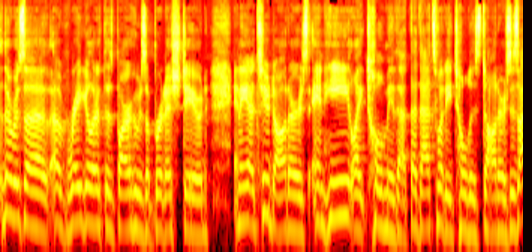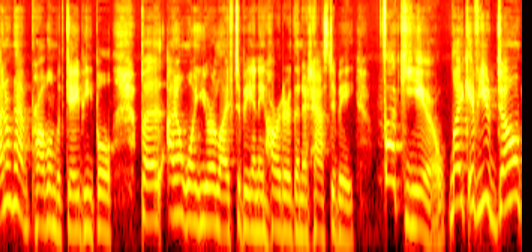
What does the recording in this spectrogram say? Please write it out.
there was a, a regular at this bar who was a British dude, and he had two daughters, and he like told me that that that's what he told his daughters is I don't have a problem with gay people, but I don't want your life to be any harder than it has to be. Fuck you! Like if you don't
